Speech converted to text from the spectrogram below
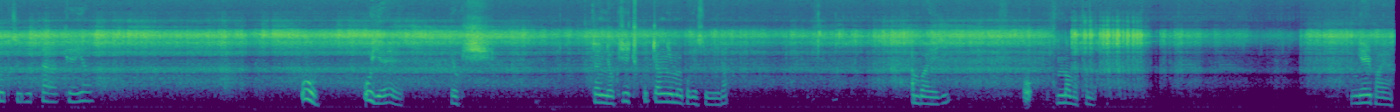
복수 부탁해요. 오, 오, 예. 역시. 전 역시 축구장님을 보겠습니다. 안 봐야지. 어, 겁나 못한다. 얘를 봐야지.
